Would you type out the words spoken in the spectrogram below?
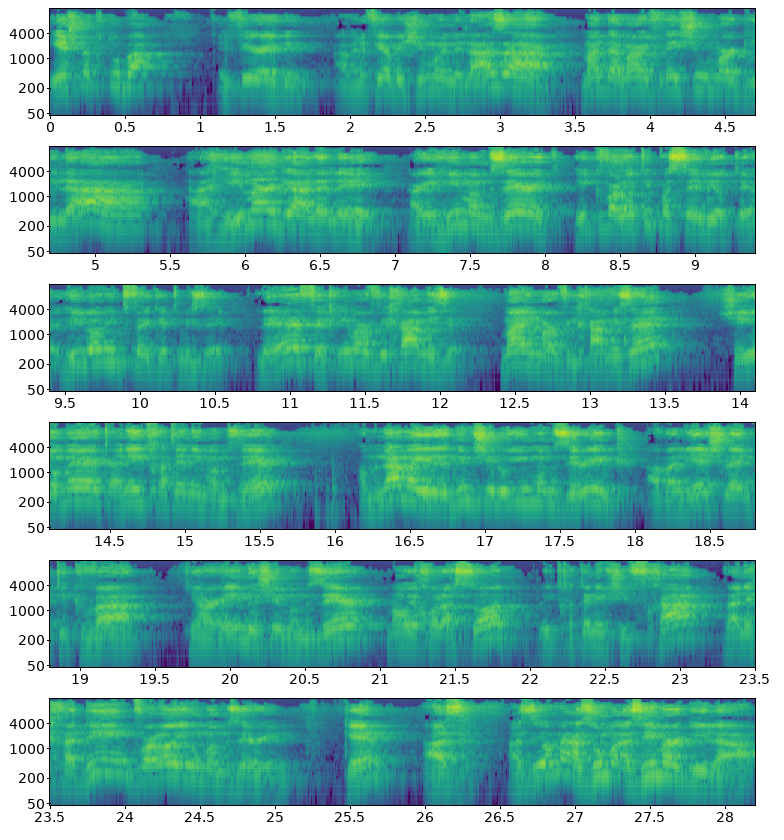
לה כתובה. לפי רבי, אבל לפי רבי שמעון אלעזר, מאן דאמר מפני שהוא מרגילה, ההיא מרגל עלי, הרי היא ממזרת, היא כבר לא תיפסל יותר, היא לא נדפקת מזה, להפך, היא מרוויחה מזה. מה היא מרוויחה מזה? שהיא אומרת, אני אתחתן עם ממזר, אמנם הילדים שלו יהיו ממזרים, אבל יש להם תקווה. כי ראינו שממזר, מה הוא יכול לעשות? להתחתן עם שפחה, והנכדים כבר לא יהיו ממזרים, כן? אז, אז היא אומרת, אז, אז היא מרגילה,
